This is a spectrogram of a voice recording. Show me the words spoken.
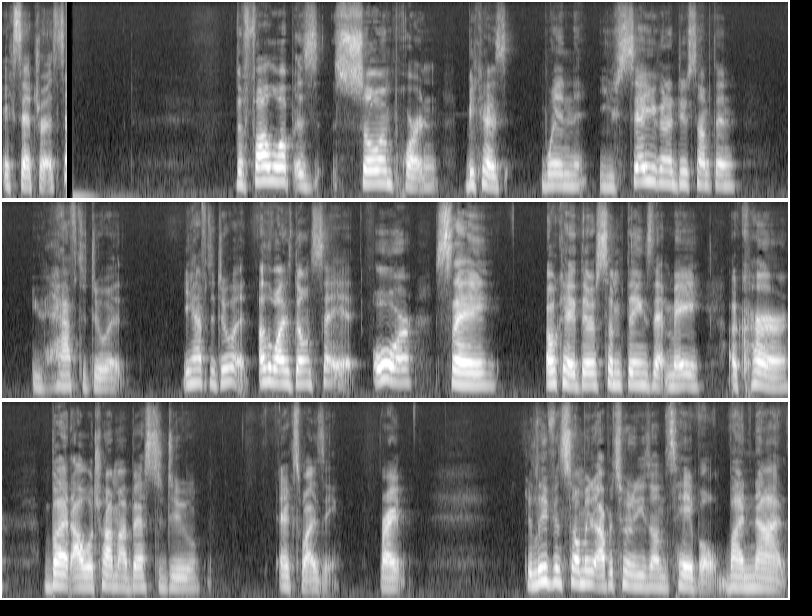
etc. etc. The follow up is so important because when you say you're going to do something, you have to do it. You have to do it. Otherwise, don't say it. Or say, okay, there's some things that may occur, but I will try my best to do XYZ, right? You're leaving so many opportunities on the table by not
